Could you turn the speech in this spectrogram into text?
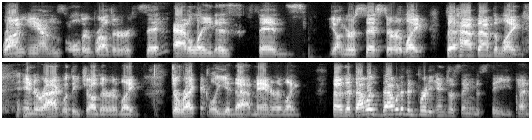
Ronnie Anne's older brother. Mhm. Adelaide is Sid's younger sister. Like to have have them like interact with each other like directly in that manner. Like uh, that that was that would have been pretty interesting to see. But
